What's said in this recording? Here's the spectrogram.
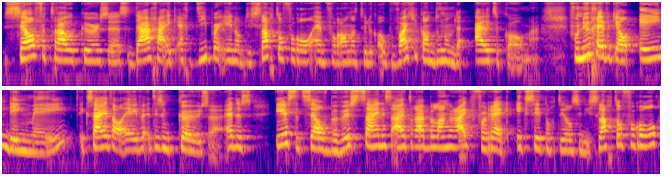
zelfvertrouwen cursus. Daar ga ik echt dieper in op die slachtofferrol en vooral natuurlijk ook wat je kan doen om eruit te komen. Voor nu geef ik al één ding mee. Ik zei het al even, het is een keuze. Hè? Dus eerst het zelfbewustzijn is uiteraard belangrijk. Verrek, ik zit nog deels in die slachtofferrol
